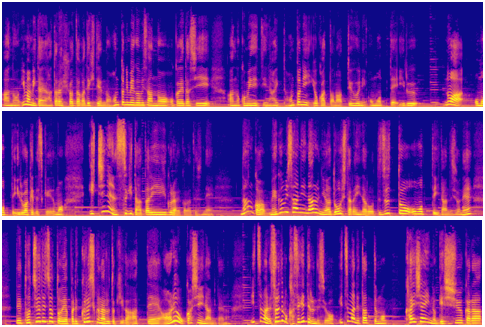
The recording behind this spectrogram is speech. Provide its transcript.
あの今みたいな働き方ができているのは本当にめぐみさんのおかげだしあのコミュニティに入って本当に良かったなっていうふうに思っているのは思っているわけですけれども1年過ぎたあたりぐらいからですねなんかめぐみさんになるにはどうしたらいいんだろうってずっと思っていたんですよね。で途中でちょっとやっぱり苦しくなる時があってあれおかしいなみたいな。いつまでそれでも稼げてるんですよ。いつまでたっても会社員の月収から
